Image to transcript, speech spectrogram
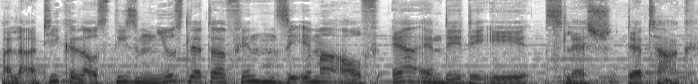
Alle Artikel aus diesem Newsletter finden Sie immer auf rnd.de slash der Tag.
